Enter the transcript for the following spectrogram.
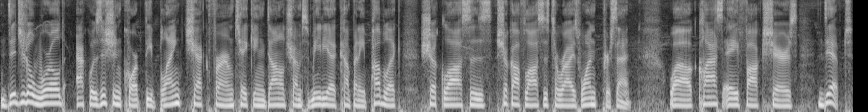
Digital World Acquisition Corp, the blank check firm taking Donald Trump's media company public, shook losses shook off losses to rise 1%, while Class A Fox shares dipped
